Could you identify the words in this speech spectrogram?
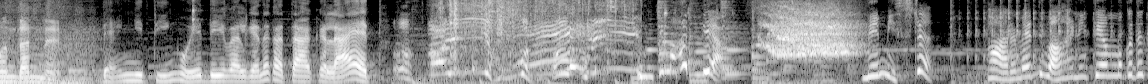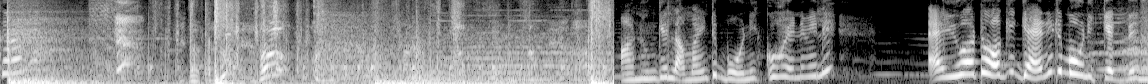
කවුද මන් දන්න. දැන් ඉතින් ඔය දේවල් ගැන කතා කලා ඇත්. මහත්තයා මේ මිස්ට පාරමැති වාහනිකයන් මොකද කරන්න? අනුන්ගේ ළමයින්ට බෝනික් හොයන වෙලේ ඇයුවට වගේ ගෑනිට බෝනික්කෙක් දෙන්න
